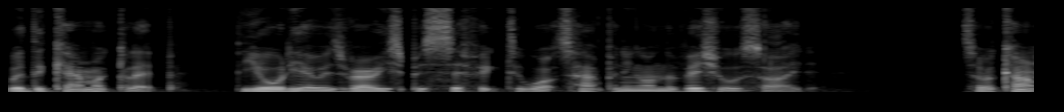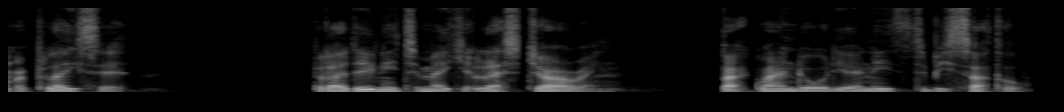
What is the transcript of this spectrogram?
With the camera clip, the audio is very specific to what's happening on the visual side, so I can't replace it. But I do need to make it less jarring. Background audio needs to be subtle,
